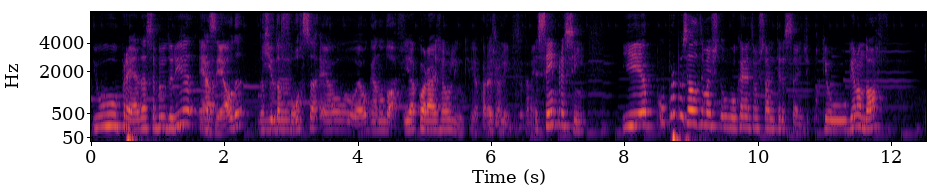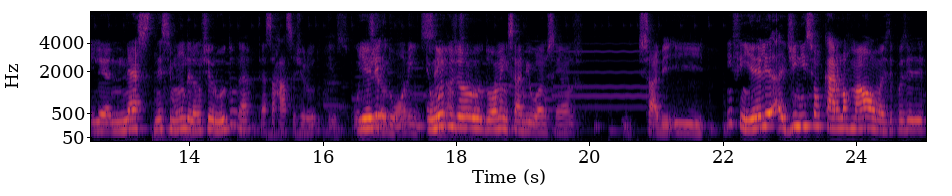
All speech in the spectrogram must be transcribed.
E o pré é da sabedoria. É da... a Zelda. Da e o da força é o, é o Ganondorf. E a coragem é o Link. E a coragem é o Link, exatamente. É sempre assim. E o próprio Zelda tem uma, o Ocarina tem uma história interessante, porque o Ganondorf, ele é nesse, nesse mundo, ele é um Gerudo, né? Tem essa raça Gerudo. Isso. O único ele, Gerudo homem É o único Gerudo homem, sei lá, mil anos, cem anos. Sabe? E enfim, ele de início é um cara normal, mas depois ele.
